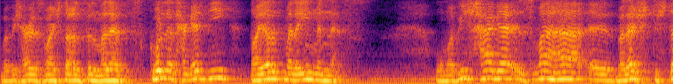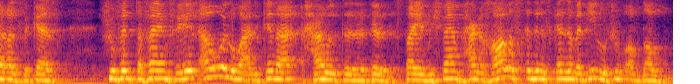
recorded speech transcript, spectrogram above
ما فيش حاجة اسمها يشتغل في الملابس. كل الحاجات دي طيرت ملايين من الناس. ومفيش حاجة اسمها آه، بلاش تشتغل في كذا. شوف أنت فاهم في إيه الأول وبعد كده حاول تدرس. طيب مش فاهم في حاجة خالص ادرس كذا بديل وشوف أفضلهم.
